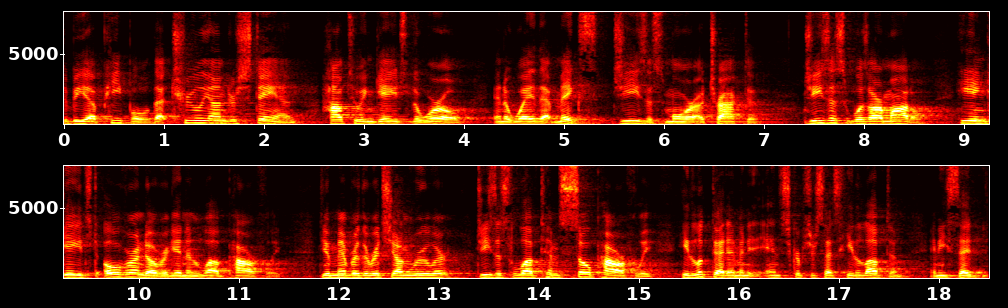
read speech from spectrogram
to be a people that truly understand how to engage the world in a way that makes Jesus more attractive. Jesus was our model. He engaged over and over again and loved powerfully. Do you remember the rich young ruler? Jesus loved him so powerfully. He looked at him, and, and scripture says he loved him. And he said,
